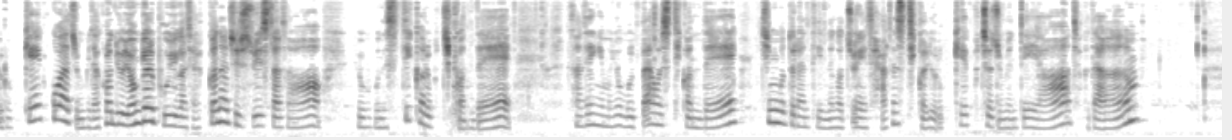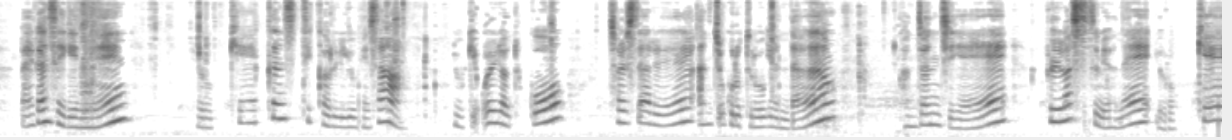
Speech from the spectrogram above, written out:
이렇게 꼬아줍니다. 그런데 요 연결 부위가 잘 끊어질 수 있어서 요 부분에 스티커를 붙일 건데 선생님은 요 물방울 스티커인데 친구들한테 있는 것 중에 작은 스티커를 이렇게 붙여주면 돼요. 자, 그 다음 빨간색에는 이렇게 큰 스티커를 이용해서 여기 올려두고 철사를 안쪽으로 들어오게 한 다음 건전지에 플러스 면에 이렇게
